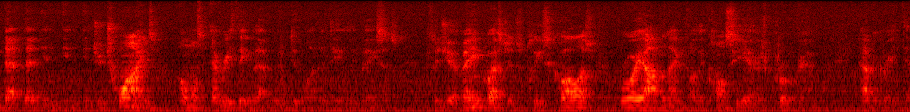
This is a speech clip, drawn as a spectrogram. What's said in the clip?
that, that in- in- intertwines almost everything that we do on a daily basis. So if you have any questions, please call us, Roy Oppenheim for the Concierge Program. Have a great day.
